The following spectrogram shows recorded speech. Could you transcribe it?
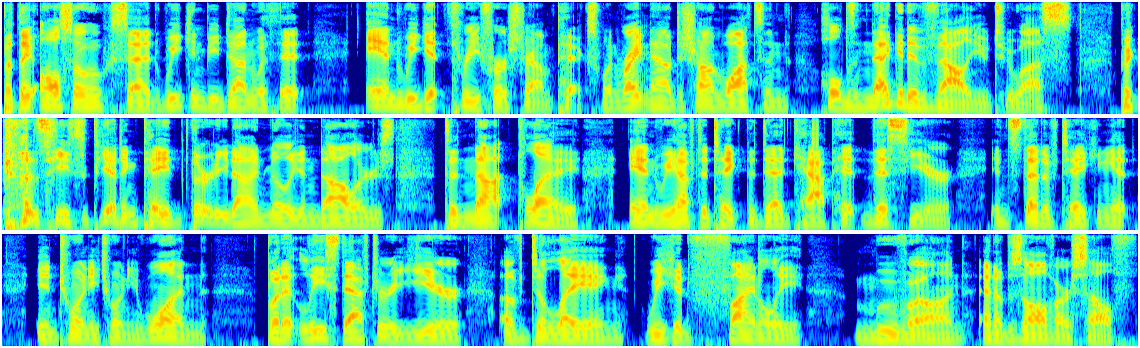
but they also said we can be done with it and we get three first round picks. When right now Deshaun Watson holds negative value to us because he's getting paid $39 million to not play, and we have to take the dead cap hit this year instead of taking it in 2021 but at least after a year of delaying, we could finally move on and absolve ourselves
